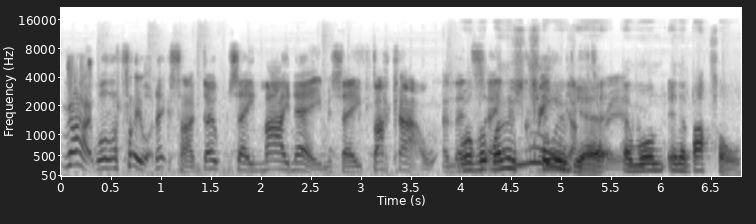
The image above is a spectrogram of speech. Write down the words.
Right, well, I'll tell you what, next time, don't say my name, say back out, and then Well, say when there's two of you after it. and we're in a battle,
